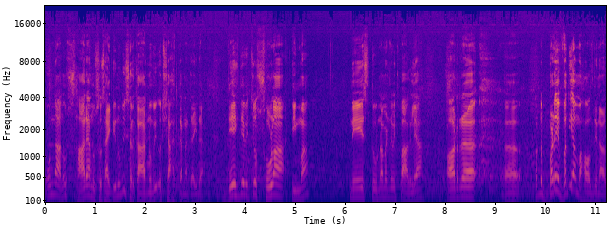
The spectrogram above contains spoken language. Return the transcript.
ਉਹਨਾਂ ਨੂੰ ਸਾਰਿਆਂ ਨੂੰ ਸੁਸਾਇਟੀ ਨੂੰ ਵੀ, ਸਰਕਾਰ ਨੂੰ ਵੀ ਉਤਸ਼ਾਹਿਤ ਕਰਨਾ ਚਾਹੀਦਾ। ਦੇਸ਼ ਦੇ ਵਿੱਚੋਂ 16 ਟੀਮਾਂ ਨੇ ਇਸ ਟੂਰਨਾਮੈਂਟ ਦੇ ਵਿੱਚ ਭਾਗ ਲਿਆ ਔਰ ਮਤਲਬ ਬੜੇ ਵਧੀਆ ਮਾਹੌਲ ਦੇ ਨਾਲ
